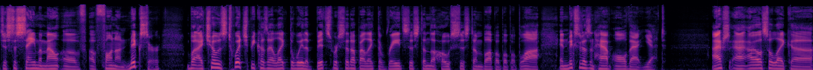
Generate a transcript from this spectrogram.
just the same amount of, of fun on Mixer, but I chose Twitch because I like the way the bits were set up. I like the raid system, the host system, blah blah blah blah blah. And Mixer doesn't have all that yet. I actually I also like uh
